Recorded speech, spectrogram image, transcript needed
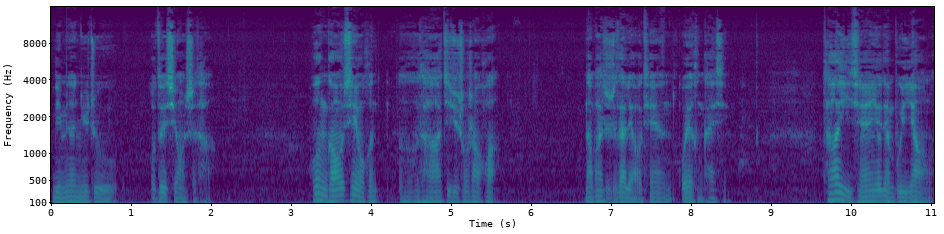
里面的女主，我最希望是她。我很高兴，我和和她继续说上话。哪怕只是在聊天，我也很开心。他和以前有点不一样了，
